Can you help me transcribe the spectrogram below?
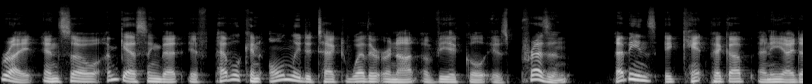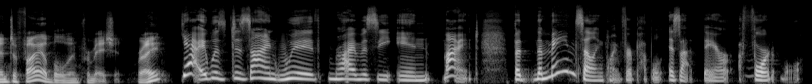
Right. And so I'm guessing that if Pebble can only detect whether or not a vehicle is present, that means it can't pick up any identifiable information, right? Yeah, it was designed with privacy in mind. But the main selling point for Pebble is that they are affordable.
